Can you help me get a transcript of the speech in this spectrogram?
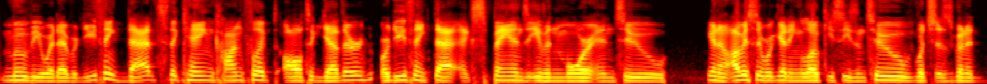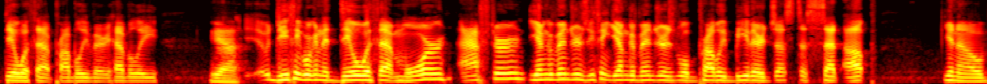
movie or whatever, do you think that's the Kang conflict altogether? Or do you think that expands even more into, you know, obviously we're getting Loki season two, which is going to deal with that probably very heavily. Yeah. Do you think we're going to deal with that more after Young Avengers? Do you think Young Avengers will probably be there just to set up, you know,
